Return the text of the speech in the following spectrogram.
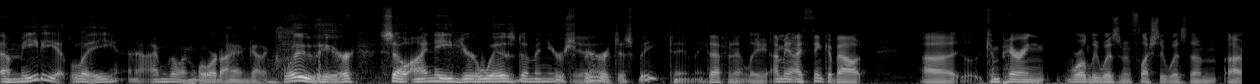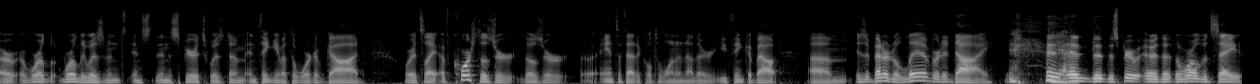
immediately I'm going, Lord, I haven't got a clue here, so I need your wisdom and your spirit to speak to me. Definitely. I mean, I think about uh, comparing worldly wisdom and fleshly wisdom, uh, or, or world, worldly wisdom and, and the spirit's wisdom, and thinking about the Word of God, where it's like, of course, those are those are uh, antithetical to one another. You think about, um, is it better to live or to die? and the, the spirit, or the, the world would say,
